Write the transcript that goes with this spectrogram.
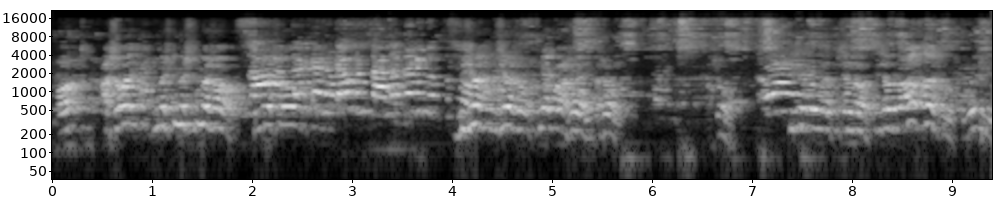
আর আসো তুমি তুমি তুমি আসো। তুমি আসো দিশে আসো দিশে আসো তুমি একবার আসো। আসো। আসো দিশে আসো দিশে আসো দিশে আসো আসো আসো বুঝলি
